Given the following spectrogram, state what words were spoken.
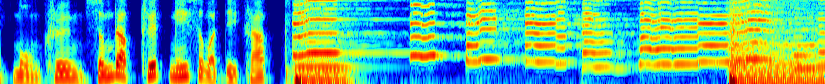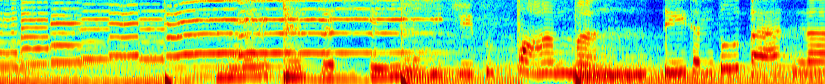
10โมงครึ่งสำหรับคลิปนี้สวัสดีครับ ดสีที่ขีดทุกความมันตีกันตู้แตกหน้า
